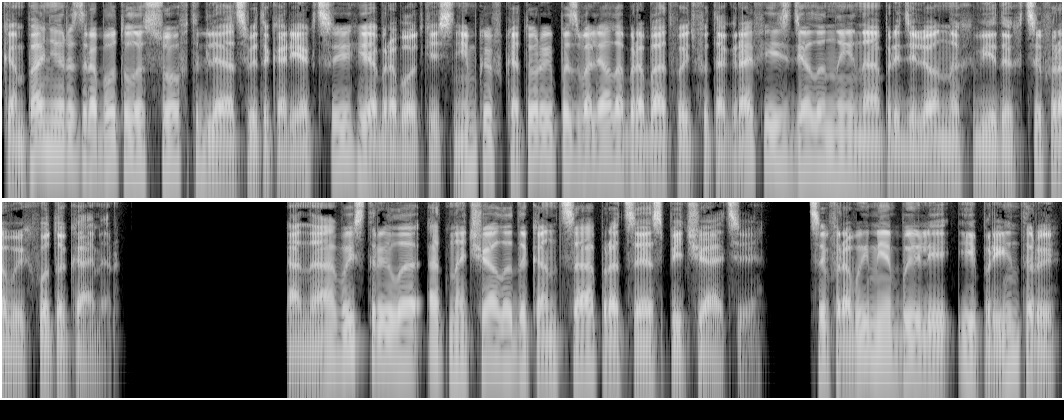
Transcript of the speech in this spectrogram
Компания разработала софт для цветокоррекции и обработки снимков, который позволял обрабатывать фотографии, сделанные на определенных видах цифровых фотокамер. Она выстроила от начала до конца процесс печати. Цифровыми были и принтеры,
